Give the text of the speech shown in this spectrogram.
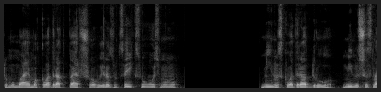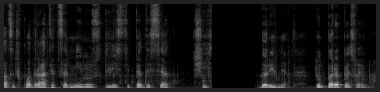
Тому маємо квадрат першого виразу, це х у восьмому, мінус квадрат другого. Мінус 16 в квадраті це мінус 256. Дорівнює. Тут переписуємо.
